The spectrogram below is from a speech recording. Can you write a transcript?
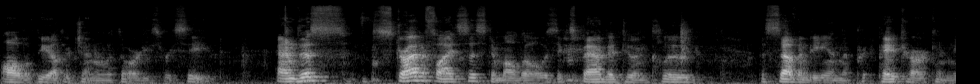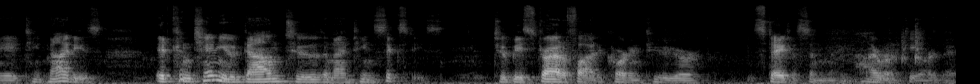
all of the other general authorities received. And this stratified system, although it was expanded to include the 70 and the patriarch in the 1890s, it continued down to the 1960s to be stratified according to your status in the hierarchy or the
